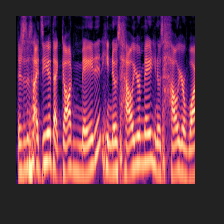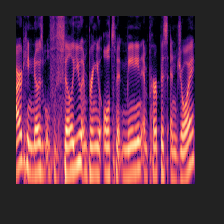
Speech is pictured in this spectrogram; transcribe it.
There's this idea that God made it. He knows how you're made. He knows how you're wired. He knows what will fulfill you and bring you ultimate meaning and purpose and joy.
